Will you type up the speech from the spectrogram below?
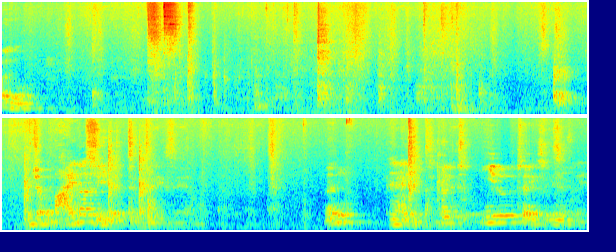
아이고 그죠? 마이너스 2루트가 x예요. 아니 그냥 2루트. 그렇죠 2 루트 x분의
